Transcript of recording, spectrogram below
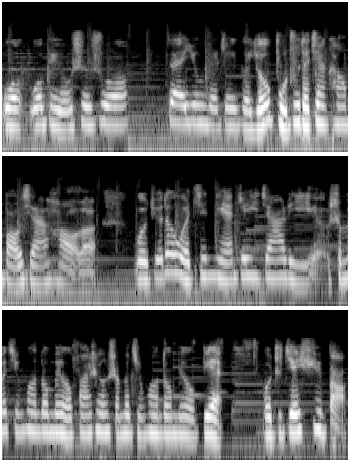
我我比如是说，在用的这个有补助的健康保险好了，我觉得我今年这一家里什么情况都没有发生，什么情况都没有变，我直接续保。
